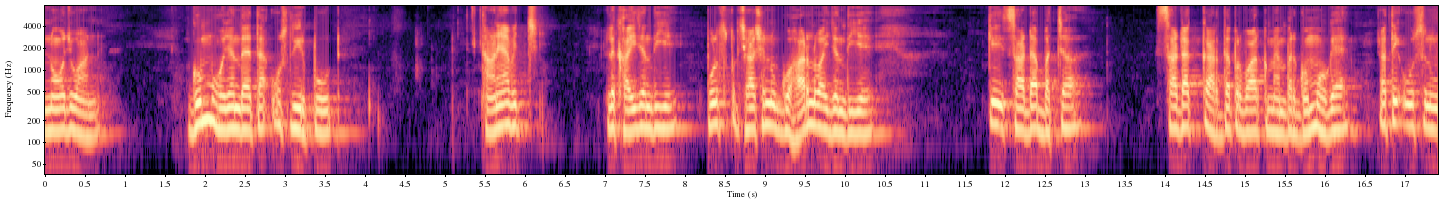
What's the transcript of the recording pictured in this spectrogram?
ਨੌਜਵਾਨ ਗੁੰਮ ਹੋ ਜਾਂਦਾ ਹੈ ਤਾਂ ਉਸ ਦੀ ਰਿਪੋਰਟ ਥਾਣਿਆਂ ਵਿੱਚ ਲਿਖਾਈ ਜਾਂਦੀ ਹੈ, ਪੁਲਿਸ ਪ੍ਰਸ਼ਾਸਨ ਨੂੰ ਗੁਹਾਰ ਲਵਾਈ ਜਾਂਦੀ ਹੈ ਕਿ ਸਾਡਾ ਬੱਚਾ, ਸਾਡਾ ਘਰ ਦਾ ਪਰਿਵਾਰਕ ਮੈਂਬਰ ਗੁੰਮ ਹੋ ਗਿਆ ਅਤੇ ਉਸ ਨੂੰ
